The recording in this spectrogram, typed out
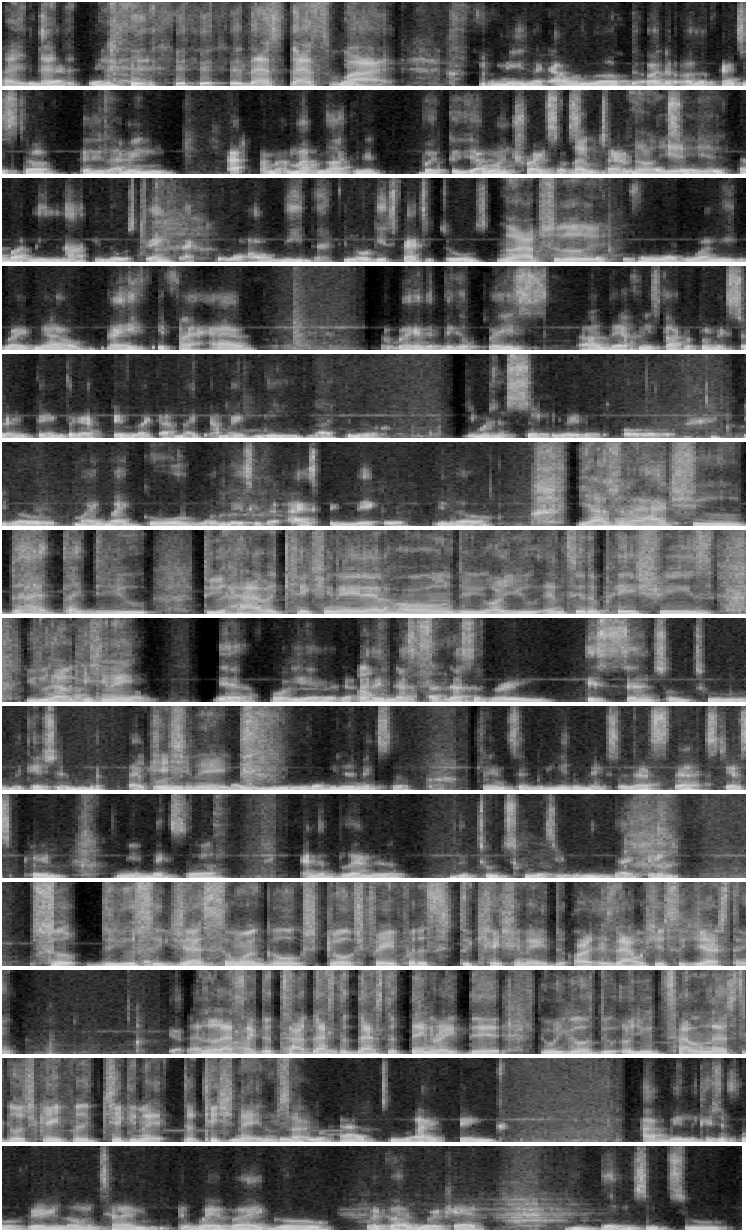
Like exactly. that, that's that's yeah. why. For me, like I would love the other other fancy stuff. I mean, I, am not knocking it, but the, I want to try stuff like, sometimes. No, yeah, so yeah. It's not about me knocking those things. Like, I don't need like you know these fancy tools. No, absolutely. So, like what I need right now, like if, if I have when I get a bigger place, I'll definitely stock up on like certain things. Like I feel like I might I might need like you know immersion circulator or you know my my goal one day is the ice cream maker you know? Yeah i was gonna ask you that. Like do you do you have a kitchenaid at home? Do you are you into the pastries? You do have a oh, kitchenaid? Oh, yeah of course yeah. I think that's that's a very essential tool in the kitchen. Like kitchenaid. like, you, you, need a mixer plain simple you need a mixer. That's that's just plain to me a mixer and a blender the two tools you need, I think. So, do you suggest someone go go straight for the, the KitchenAid, or is that what you're suggesting? Yeah. I know that's like the top. That's the that's the thing right there. Do we go? Do, are you telling us to go straight for the KitchenAid? The KitchenAid. I'm sorry. You have to. I think I've been in the kitchen for a very long time, and wherever I go, wherever I work at, you you see two.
